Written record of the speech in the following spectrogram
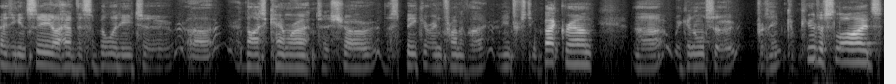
As you can see, I have this ability to, uh, a nice camera to show the speaker in front of a, an interesting background. Uh, we can also present computer slides,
